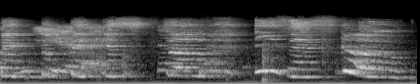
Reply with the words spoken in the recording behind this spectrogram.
biggest stone! This is stone!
